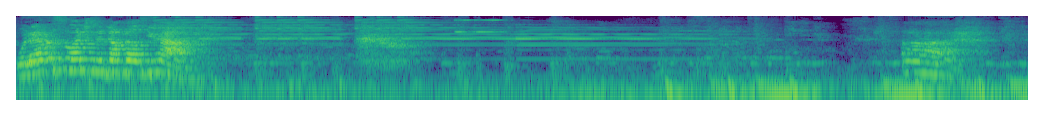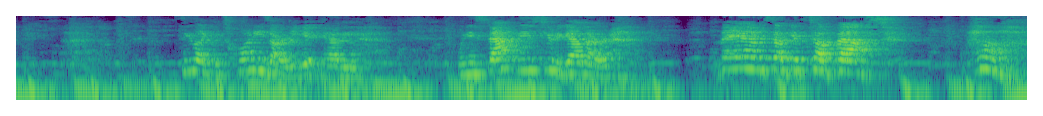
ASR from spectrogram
Whatever selection of dumbbells you have. Ah. See, like the 20s already getting heavy. When you stack these two together, man, stuff gets tough fast.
